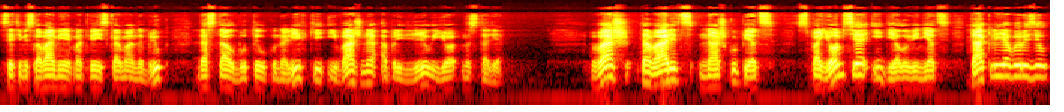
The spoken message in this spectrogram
С этими словами Матвей из кармана брюк достал бутылку наливки и, важно, определил ее на столе. «Ваш товарец, наш купец, споемся и делу венец. Так ли я выразил,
